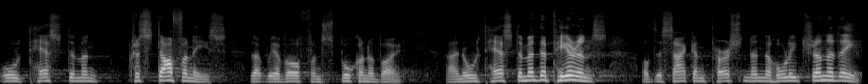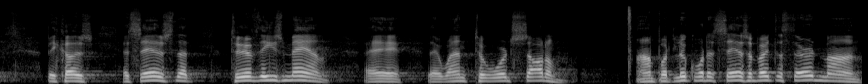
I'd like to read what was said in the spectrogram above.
Old Testament Christophanies that we have often spoken about. An Old Testament appearance of the second person in the Holy Trinity. Because it says that two of these men, uh, they went towards Sodom. Uh, but look what it says about the third man.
